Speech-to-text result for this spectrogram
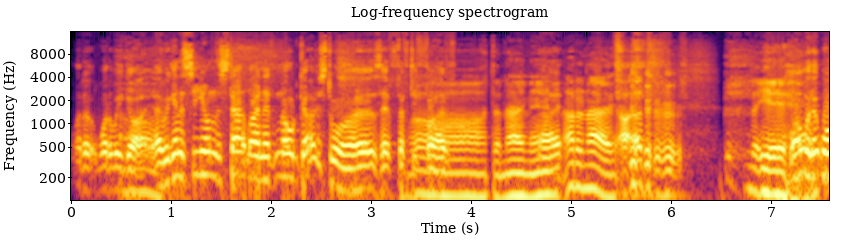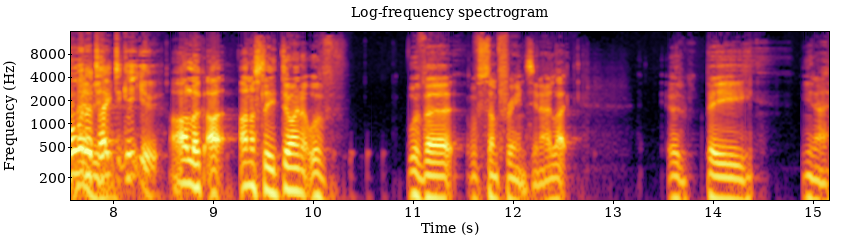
What, what do we got? Oh. Are we going to see you on the start line at an old ghost, or is that 55? Oh, I don't know, man. No? I don't know. I, yeah. What would it, what would it take to get you? Oh, look, I, honestly, doing it with with a with some friends, you know, like it would be, you know,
